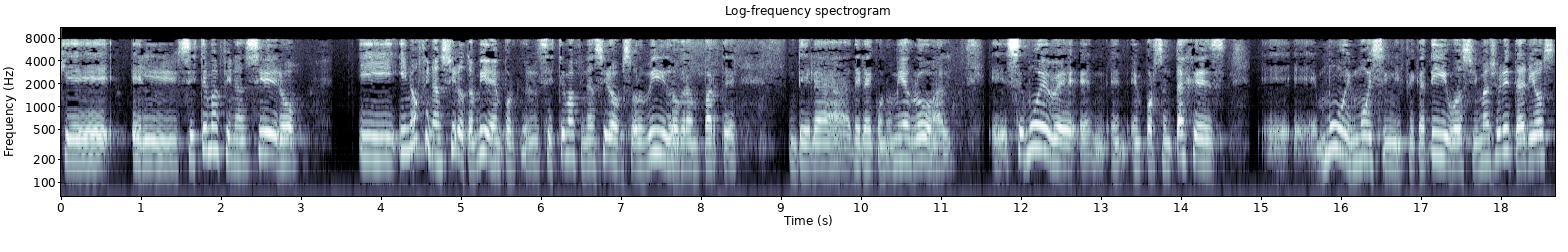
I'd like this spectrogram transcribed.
que el sistema financiero y, no financiero también, porque el sistema financiero ha absorbido gran parte de la, de la economía global, eh, se mueve en, porcentajes eh, muy, muy significativos y mayoritarios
